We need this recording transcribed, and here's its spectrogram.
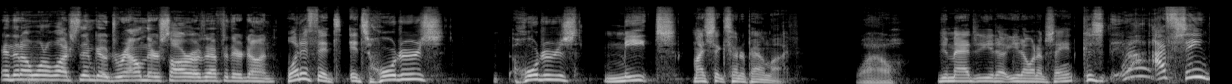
and then I want to watch them go drown their sorrows after they're done. What if it's it's hoarders, hoarders meets my 600 pound life? Wow. You imagine, you know, you know what I'm saying? Because I've seen,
